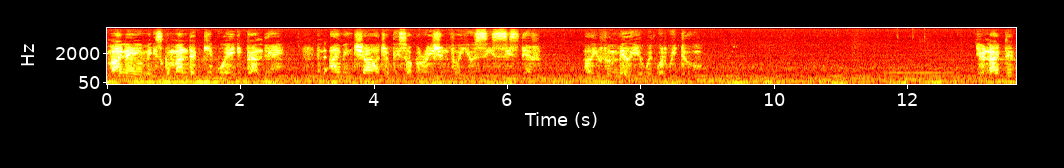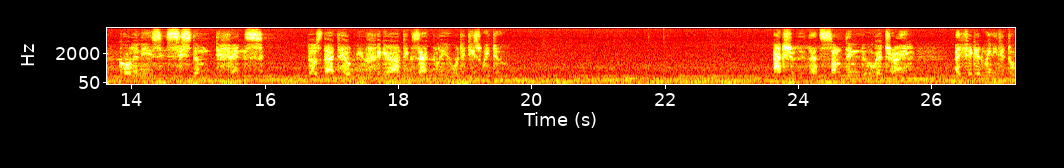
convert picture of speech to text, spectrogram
My name is Commander Kibwe Ikande, and I'm in charge of this operation for UC SysDef. Are you familiar with what we do? United Colonies System Defense. Does that help you figure out exactly what it is we do? Actually, that's something new we're trying. I figured we needed to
